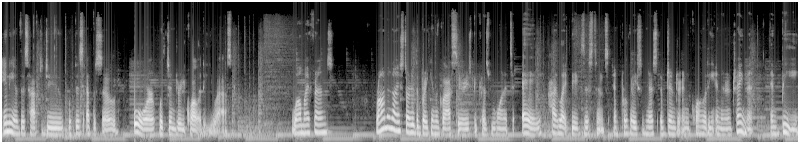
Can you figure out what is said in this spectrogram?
any of this have to do with this episode or with gender equality, you ask? Well, my friends, Ron and I started the Breaking the Glass series because we wanted to A, highlight the existence and pervasiveness of gender inequality in entertainment, and B,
